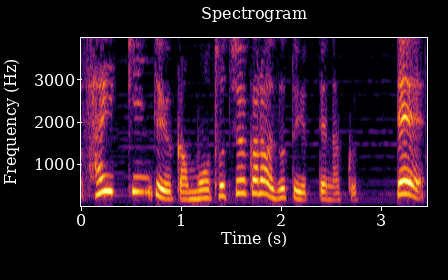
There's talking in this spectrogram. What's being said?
最近というかもう途中からはずっと言ってなくって、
